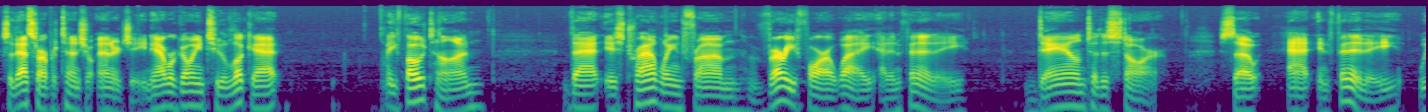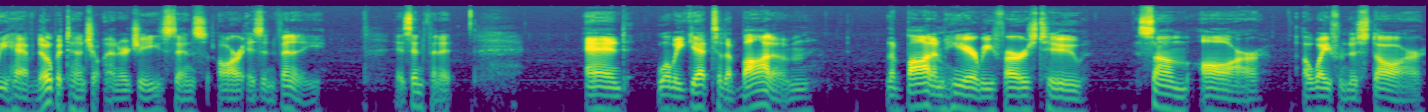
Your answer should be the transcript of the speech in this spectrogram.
So that's our potential energy. Now we're going to look at a photon that is traveling from very far away at infinity down to the star. So at infinity, we have no potential energy since r is infinity. It's infinite. And when we get to the bottom, the bottom here refers to some r away from the star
